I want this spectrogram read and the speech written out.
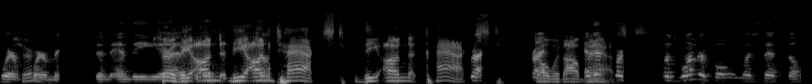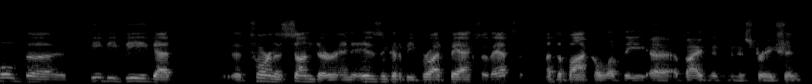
wear Sure. wear masks and, and the Sure, uh, the un the untaxed, the untaxed go right. without And course, masks. What was wonderful was that the whole uh, BBB got uh, torn asunder and isn't going to be brought back. So that's a debacle of the uh, Biden administration,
